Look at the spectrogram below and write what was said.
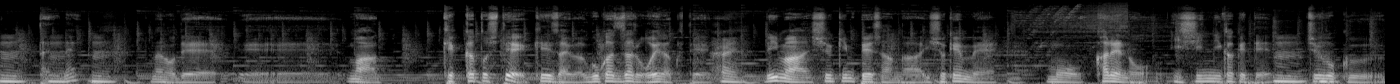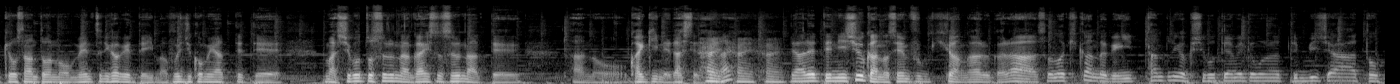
うん。だよねうんなので、えーまあ結果として経済は動かざるを得なくてはい。で今習近平さんが一生懸命もう彼の威信にかけて、うん中国共産党のメンツにかけて今封じ込めやってて、まあ、仕事するな外出するなってあの解禁令出してるじゃない、はいはいはい。であれって2週間の潜伏期間があるからその期間だけ一旦とにかく仕事辞めてもらってビシャーっと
